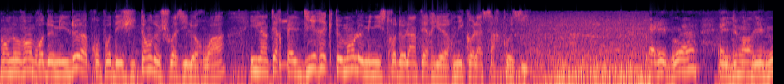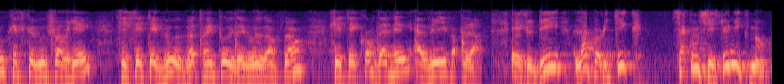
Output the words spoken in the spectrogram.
En novembre 2002, à propos des Gitans de Choisy-le-Roi, il interpelle directement le ministre de l'Intérieur, Nicolas Sarkozy. Allez voir et demandez-vous qu'est-ce que vous feriez si c'était vous, votre épouse et vos enfants qui étaient condamnés à vivre là. Et je dis, la politique, ça consiste uniquement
